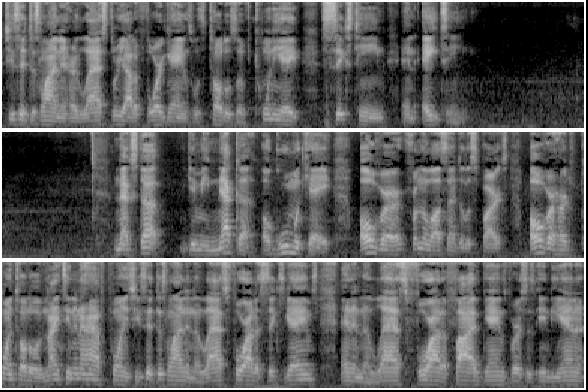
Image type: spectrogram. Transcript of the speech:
She's hit this line in her last three out of four games with totals of 28, 16, and 18. Next up, give me Nneka Ogwumike over from the Los Angeles Sparks, over her point total of 19 and a half points. She's hit this line in the last four out of six games and in the last four out of five games versus Indiana,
